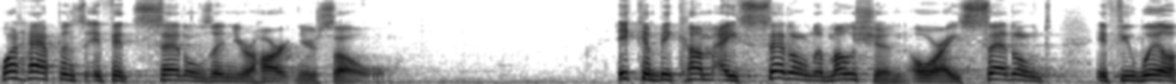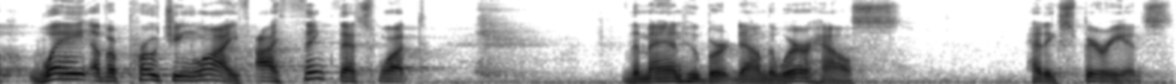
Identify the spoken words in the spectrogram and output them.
What happens if it settles in your heart and your soul? It can become a settled emotion or a settled, if you will, way of approaching life. I think that's what the man who burnt down the warehouse had experienced.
